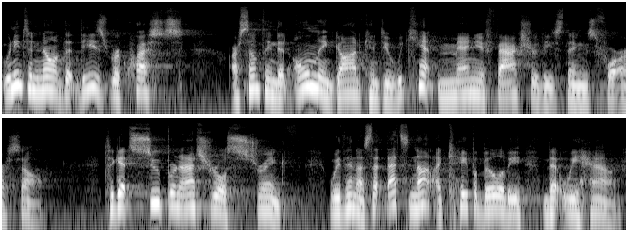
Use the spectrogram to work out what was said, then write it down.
We need to note that these requests are something that only God can do. We can't manufacture these things for ourselves to get supernatural strength within us. That, that's not a capability that we have.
